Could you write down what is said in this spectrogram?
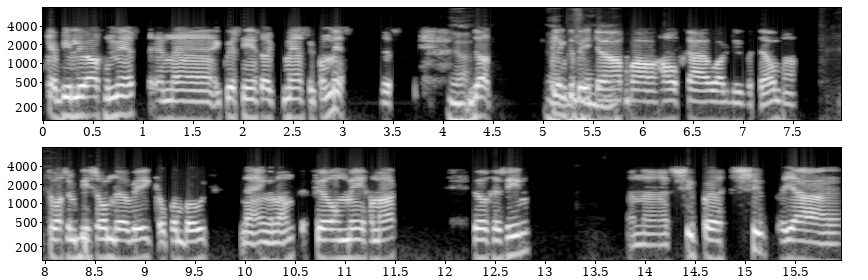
ik heb jullie al gemist. En eh, ik wist niet eens dat ik mensen kon missen. Dus Ja, dat ja, klinkt een beetje allemaal half gaar wat ik nu vertel. Maar het was een bijzondere week op een boot naar Engeland. Veel meegemaakt. Veel gezien. En eh, super, super. Ja,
